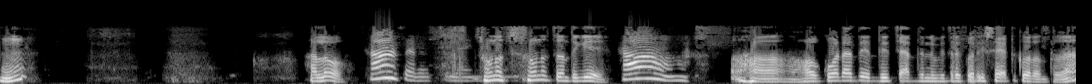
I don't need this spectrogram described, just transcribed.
ହୁଁ ହ୍ୟାଲୋ ଶୁଣୁ ଶୁଣୁଛନ୍ତି କି ହଁ ହଉ କୋଉଟା ଦି ଚାରି ଦିନ ଭିତରେ କରି ସେଟ୍ କରନ୍ତୁ ହାଁ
